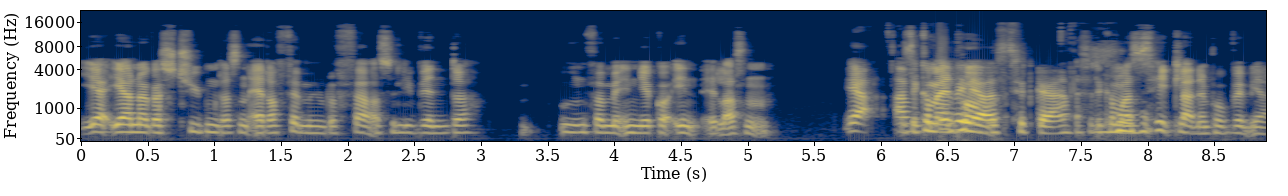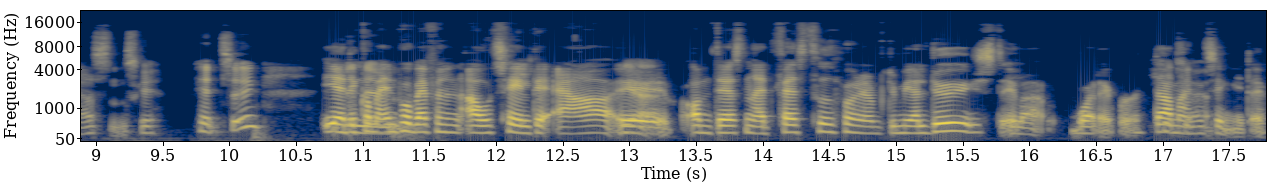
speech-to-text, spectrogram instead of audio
Jeg, jeg er nok også typen, der sådan er der fem minutter før, og så lige venter udenfor, inden jeg går ind, eller sådan. Ja, altså, det, kommer det an vil på, jeg også tit gøre. Altså, det kommer også helt klart an på, hvem jeg sådan skal hen til, ikke? Ja, det Men, kommer an på, øhm, hvad for en aftale det er. Ja. Øh, om det er sådan et fast tidspunkt, om det er mere løst, eller whatever. Der helt er mange klart. ting i det.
